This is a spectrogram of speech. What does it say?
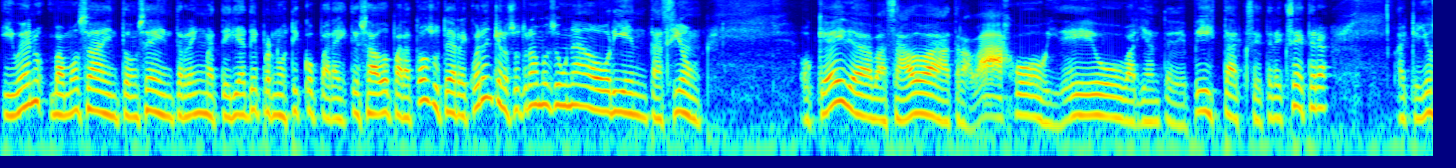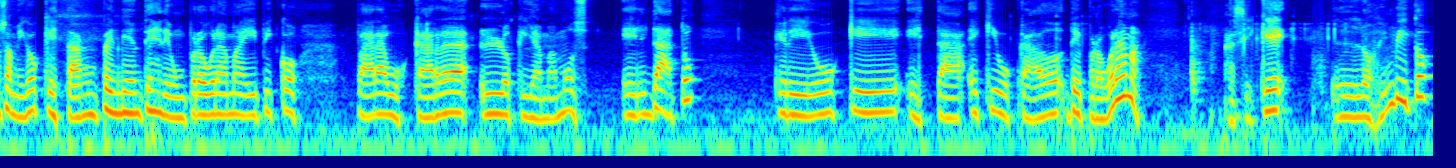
Y bueno, vamos a entonces entrar en materia de pronóstico para este sábado para todos ustedes. Recuerden que nosotros damos una orientación, ok, basado a trabajo, video, variante de pista, etcétera, etcétera aquellos amigos que están pendientes de un programa hípico para buscar lo que llamamos el dato, creo que está equivocado de programa. Así que los invito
